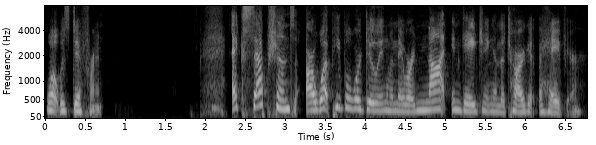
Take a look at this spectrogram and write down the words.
What was different? Exceptions are what people were doing when they were not engaging in the target behavior.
